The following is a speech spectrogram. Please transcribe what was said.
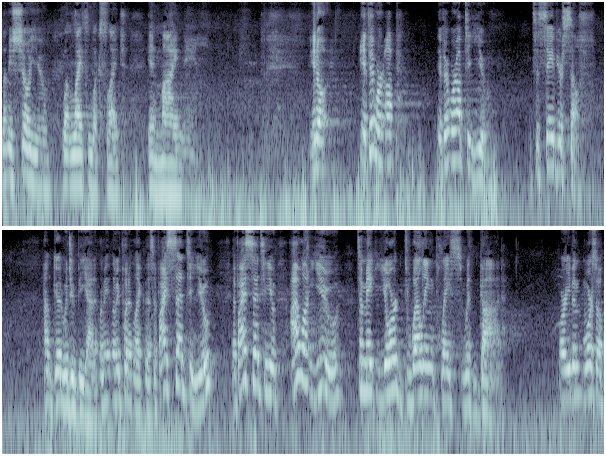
Let me show you what life looks like in my name. You know, if it were up, if it were up to you to save yourself, how good would you be at it? Let me let me put it like this. If I said to you, if I said to you, I want you to make your dwelling place with God, or even more so,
